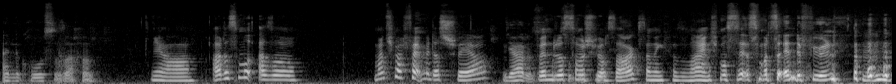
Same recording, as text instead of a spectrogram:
eine große Sache. Ja, aber das muss, also manchmal fällt mir das schwer. Ja, das Wenn du das zum Beispiel auch sagst, dann denke ich mir so, nein, ich muss das erstmal zu Ende fühlen.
